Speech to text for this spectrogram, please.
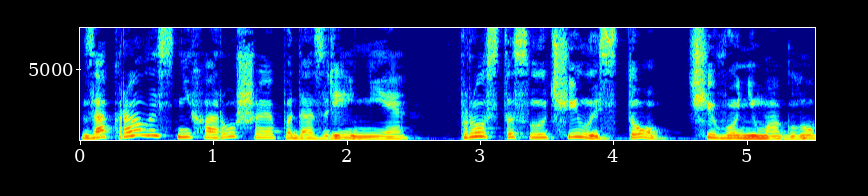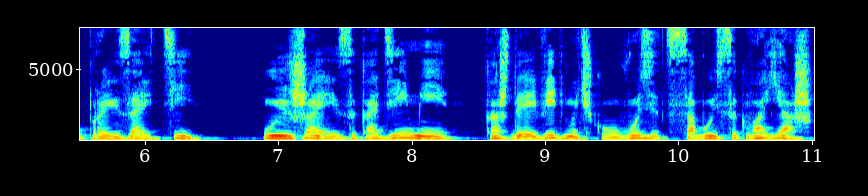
закралось нехорошее подозрение. Просто случилось то, чего не могло произойти. Уезжая из академии, каждая ведьмочка увозит с собой саквояж,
